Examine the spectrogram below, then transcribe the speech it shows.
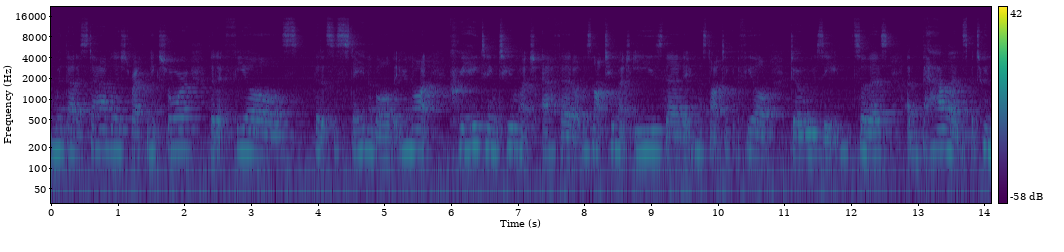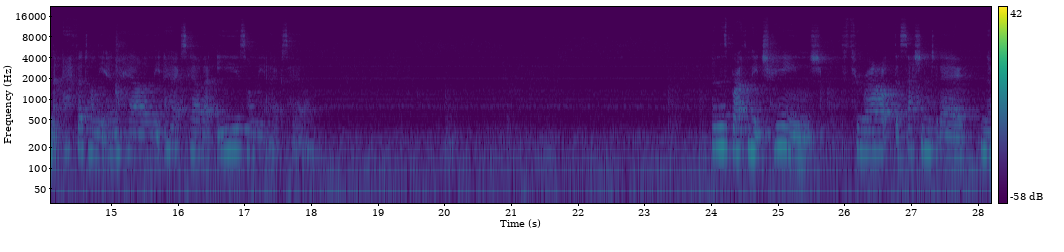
And with that breath, make sure that it feels that it's sustainable, that you're not creating too much effort or there's not too much ease there that you're going to start to feel dozy. So there's a balance between the effort on the inhale and the exhale, that ease on the exhale. And this breath may change throughout the session today. No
